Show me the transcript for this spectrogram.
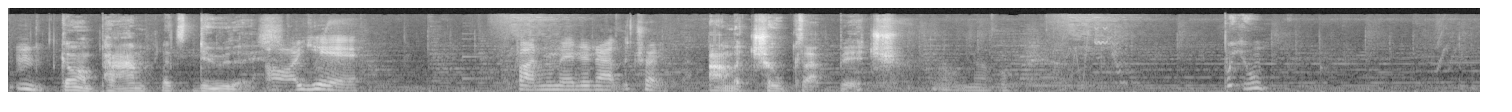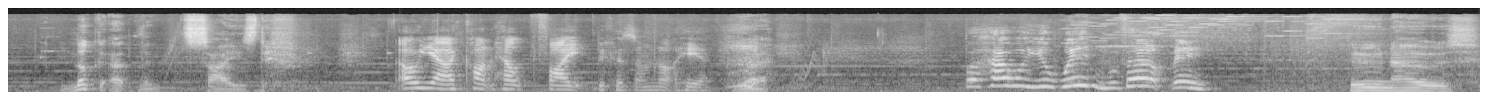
Mm. Go on, Pam. Let's do this. Oh, yeah. Finally made it out the trailer. I'ma choke that bitch. Oh, no. Look at the size difference. Oh, yeah, I can't help fight because I'm not here. Yeah. But how will you win without me? Who knows?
